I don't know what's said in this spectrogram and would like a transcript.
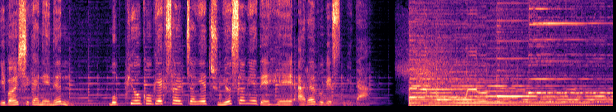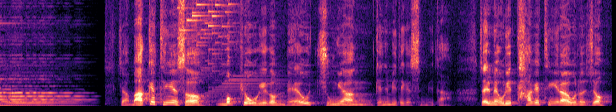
이번 시간에는 목표 고객 설정의 중요성에 대해 알아보겠습니다. 자, 마케팅에서 목표 고객은 매우 중요한 개념이 되겠습니다. 자, 일명 우리 targeting이라고 그러죠.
